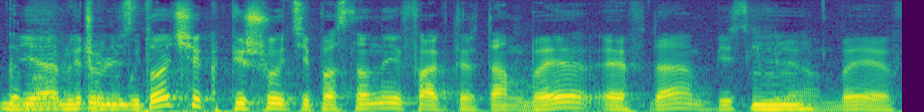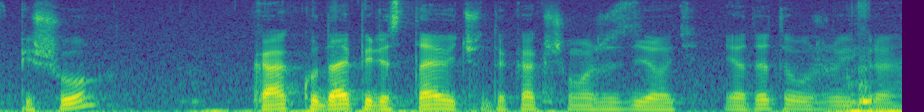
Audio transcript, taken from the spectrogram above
я беру листочек, пишу типа основные факторы, там Б, F, да, без Мгм. хиля, Б, F пишу, как, куда переставить, что-то, как, что можно сделать. И от этого уже играю.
